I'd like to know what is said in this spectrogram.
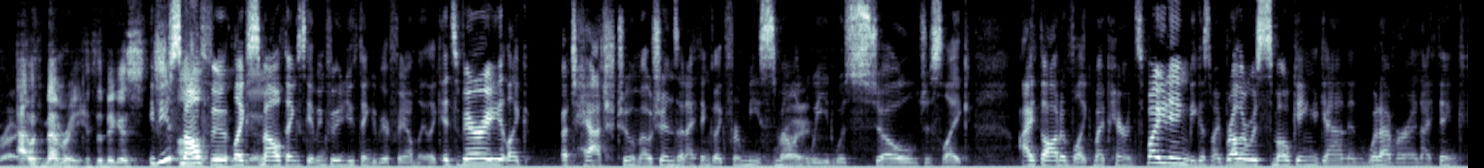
Right. Uh, with memory, it's the biggest. if you smell uh, food, like yeah. smell Thanksgiving food, you think of your family. Like it's very like attached to emotions, and I think like for me, smelling Right. weed was so just like I thought of like my parents fighting because my brother was smoking again and whatever, and I think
